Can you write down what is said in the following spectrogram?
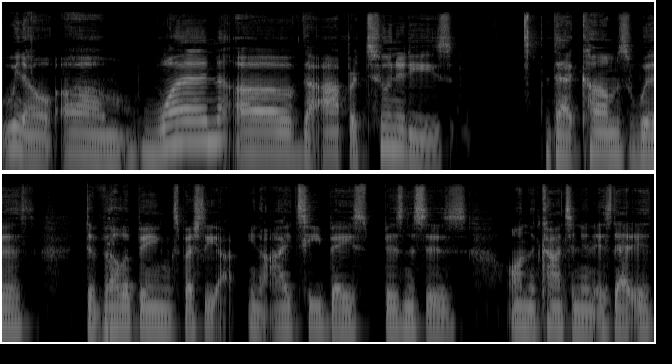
you know um, one of the opportunities that comes with developing, especially uh, you know IT based businesses on the continent, is that it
